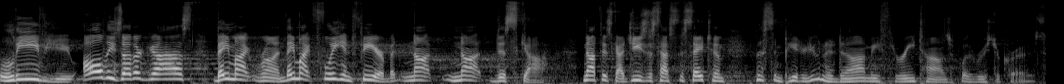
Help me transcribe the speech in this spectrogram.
leave you. All these other guys, they might run. They might flee in fear, but not, not this guy. Not this guy. Jesus has to say to him, Listen, Peter, you're going to deny me three times before the rooster crows.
